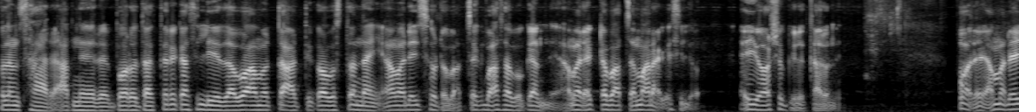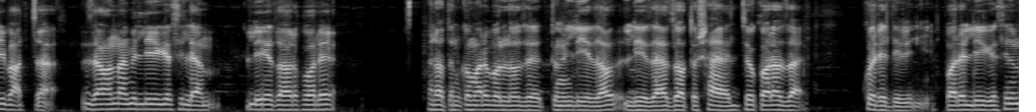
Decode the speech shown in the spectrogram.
বললাম স্যার আপনার বড় ডাক্তারের কাছে নিয়ে যাব আমার তো আর্থিক অবস্থা নাই। আমার এই ছোট বাচ্চাকে বাঁচাবো কেমনে? আমার একটা বাচ্চা মারা গেছিল এই অসুখের কারণে। পরে আমার এই বাচ্চা যখন আমি নিয়ে গেছিলাম নিয়ে যাওয়ার পরে রতন কুমার বলল যে তুমি নিয়ে যাও নিয়ে যাও যত সাহায্য করা যায় করে দিবিনি পরে নিয়ে গেছিলাম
